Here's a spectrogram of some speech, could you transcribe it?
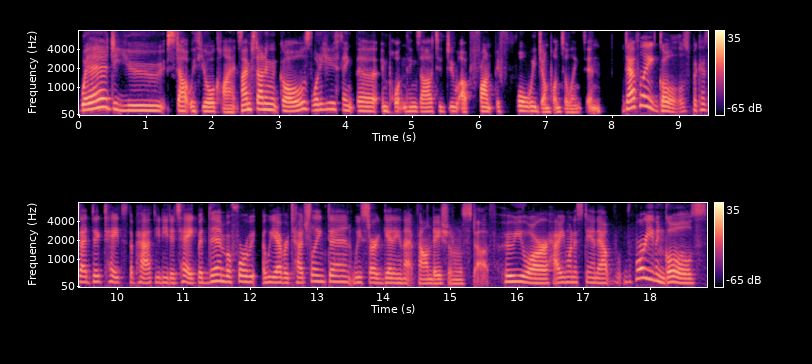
Where do you start with your clients? I'm starting with goals. What do you think the important things are to do up front before we jump onto LinkedIn? Definitely goals because that dictates the path you need to take. But then before we, we ever touch LinkedIn, we start getting that foundational stuff who you are, how you want to stand out. Before even goals,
